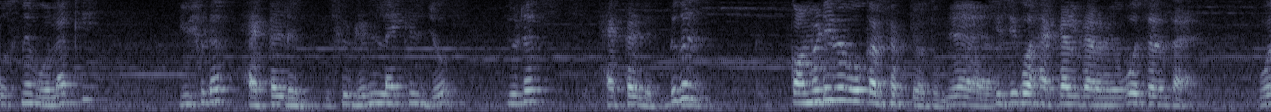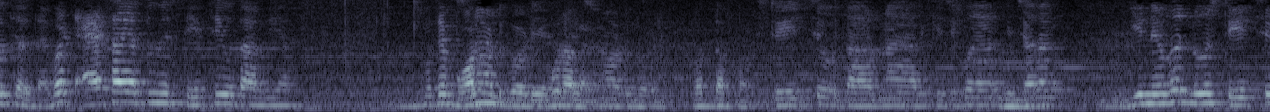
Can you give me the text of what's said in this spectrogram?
उसने बोला कि you should have heckled him if you didn't like his joke you should have heckled him because comedy में वो कर सकते हो तुम। Yeah. किसी को हैकल कर रहे हो वो चलता है वो चलता है। बट ऐसा यार तुमने स्टेज से ही उतार दिया। मुझे बहुत not good, yeah. बुरा लगा। not good. What the fuck stage से उतारना यार किसी को यार बेचारा यू नेवर नो स्टेज से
